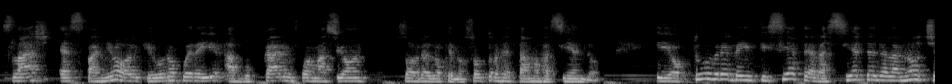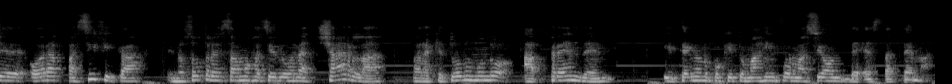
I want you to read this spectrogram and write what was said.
slash español que uno puede ir a buscar información sobre lo que nosotros estamos haciendo. Y octubre 27 a las 7 de la noche, hora pacífica, nosotros estamos haciendo una charla para que todo el mundo aprenden y tengan un poquito más información de este tema.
